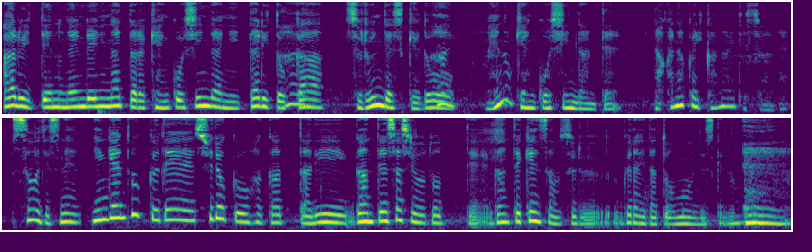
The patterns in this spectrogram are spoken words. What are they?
ある一定の年齢になったら健康診断に行ったりとかするんですけど、はいはい、目の健康診断ってなかなかいかないですよね。そうですね。人間ドックで視力を測ったり、眼底写真を撮って眼底検査をするぐらいだと思うんですけども、えー、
